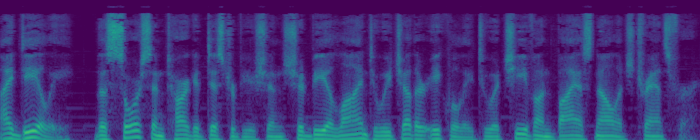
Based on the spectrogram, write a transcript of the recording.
Ideally, the source and target distributions should be aligned to each other equally to achieve unbiased knowledge transfer.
